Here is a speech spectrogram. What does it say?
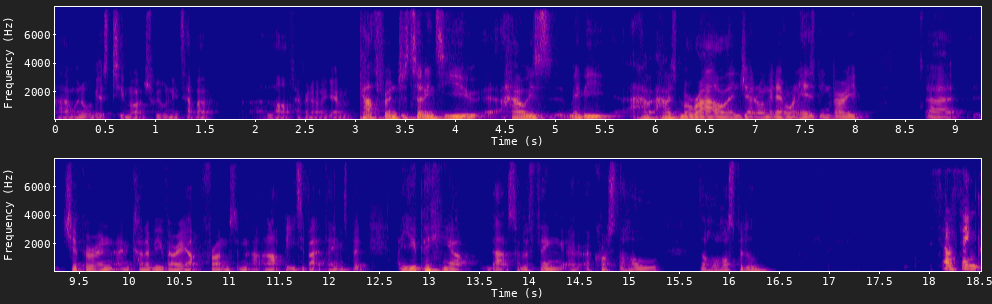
Uh, when it all gets too much, we all need to have a, a laugh every now and again. Catherine, just turning to you, how is maybe how, how is morale in general? I mean, everyone here has been very uh, chipper and, and kind of been very upfront and, and upbeat about things. But are you picking up that sort of thing across the whole the whole hospital? So I think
